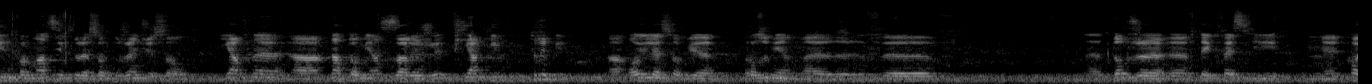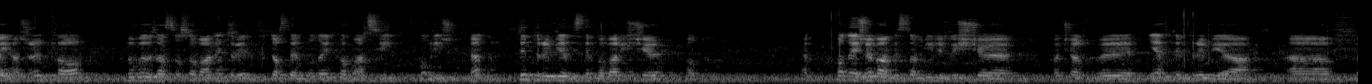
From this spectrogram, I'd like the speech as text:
informacje, które są w urzędzie są jawne, natomiast zależy w jakim trybie. O ile sobie rozumiem e, w, e, dobrze e, w tej kwestii e, kojarzę, to tu był zastosowany tryb dostępu do informacji publicznych. Tak? W tym trybie występowaliście o to. Ja Podejrzewam, wystąpilibyście chociażby nie w tym trybie, a, w,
